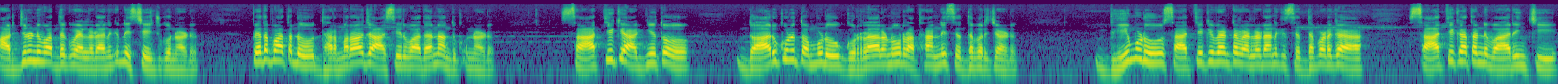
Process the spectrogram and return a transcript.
అర్జునుని వద్దకు వెళ్ళడానికి నిశ్చయించుకున్నాడు. పిదపాతడు ధర్మరాజు ఆశీర్వాదాన్ని అందుకున్నాడు. సాత్యకి ఆజ్ఞతో దారుకుని తమ్ముడు గుర్రాలను రథాన్ని సిద్ధపరిచాడు. భీముడు సాత్యకి వెంట వెళ్ళడానికి సిద్ధపడగా సాత్విక అతన్ని వారించి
